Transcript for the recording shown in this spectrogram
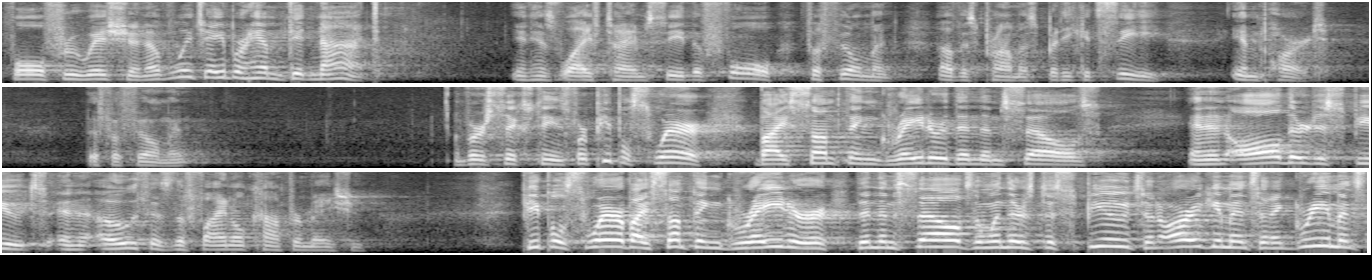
full fruition, of which Abraham did not in his lifetime see the full fulfillment of his promise, but he could see in part the fulfillment. Verse 16 For people swear by something greater than themselves, and in all their disputes, an oath is the final confirmation. People swear by something greater than themselves, and when there's disputes and arguments and agreements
